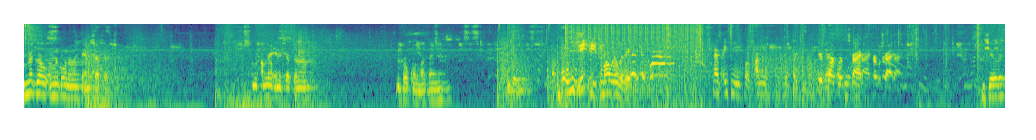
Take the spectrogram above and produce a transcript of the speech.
I'm gonna go. I'm gonna go in the room to intercept her. I'm, I'm gonna intercept her. Huh? You broke one of my things. Oh, he hit me from all the way over there. He has 18 posts. I mean, he has 13 posts. Here's purple. He's cracked. Purple's cracked. You shielded?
